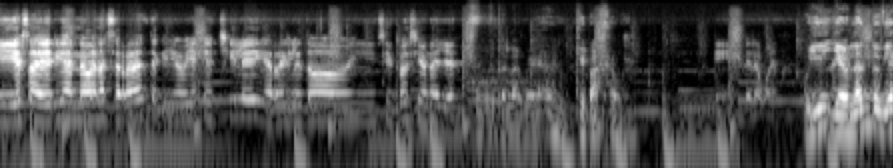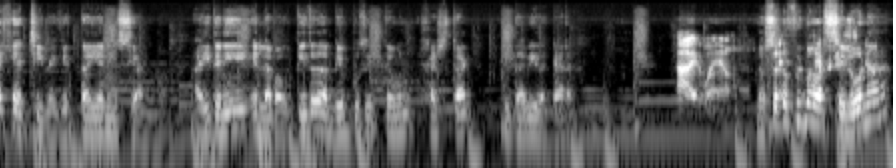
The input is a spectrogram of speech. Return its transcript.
y esas heridas no van a cerrar hasta que yo viaje a Chile y arregle toda mi situación allá. Puta la weá. Qué paja, weón. Sí, pero bueno. Oye, y hablando de viaje a Chile, que está ahí anunciando. Ahí tení en la pautita también pusiste un hashtag puta vida cara. Ay, bueno. Nosotros fuimos a Barcelona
